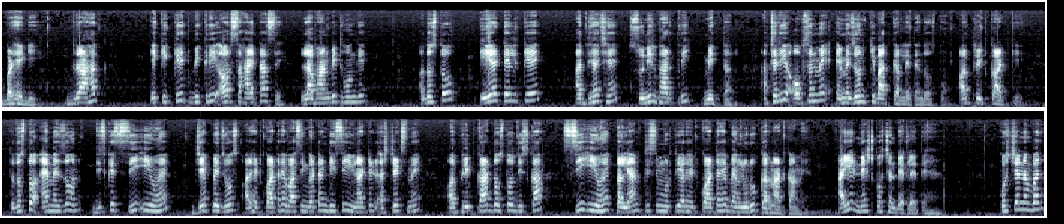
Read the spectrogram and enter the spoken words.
बढ़ेगी। ग्राहक एकीकृत बिक्री और सहायता से लाभान्वित होंगे। और दोस्तों एयरटेल के अध्यक्ष हैं सुनील भारती मित्तल। अब चलिए ऑप्शन में अमेजोन की बात कर लेते हैं दोस्तों, और फ्लिपकार्ट की। तो दोस्तों अमेजोन जिसके सीईओ हैं जेप बेजोस और हेडक्वार्टर है वाशिंगटन डीसी यूनाइटेड स्टेट्स में। और फ्लिपकार्ट दोस्तों, जिसका सीईओ है कल्याण कृष्ण मूर्ति और हेडक्वार्टर है बेंगलुरु, कर्नाटका में। आइए नेक्स्ट क्वेश्चन देख लेते हैं। क्वेश्चन नंबर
